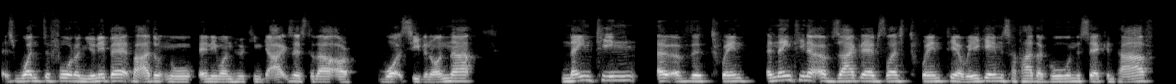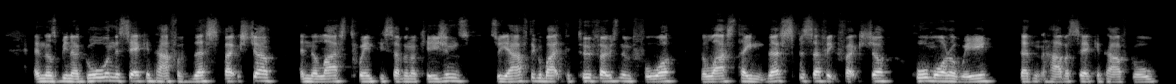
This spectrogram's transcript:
It's 1 to 4 on Unibet, but I don't know anyone who can get access to that or what's even on that. 19 out of the 20, uh, 19 out of Zagreb's last 20 away games have had a goal in the second half, and there's been a goal in the second half of this fixture in the last 27 occasions. So you have to go back to 2004, the last time this specific fixture, home or away, didn't have a second half goal.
